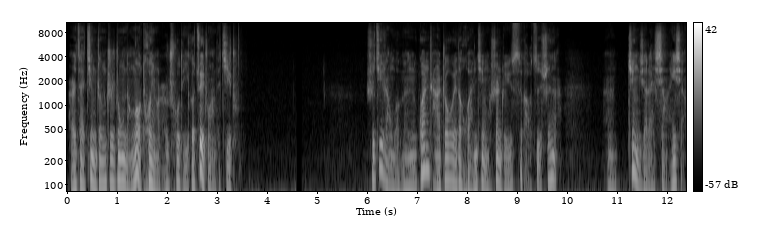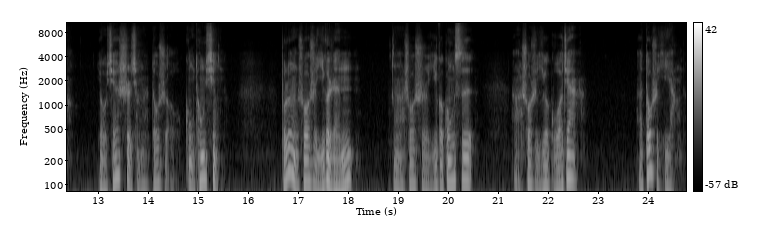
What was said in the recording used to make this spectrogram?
而在竞争之中能够脱颖而出的一个最重要的基础。实际上，我们观察周围的环境，甚至于思考自身啊，嗯，静下来想一想，有些事情呢都是有共通性的。不论说是一个人啊，说是一个公司啊，说是一个国家啊，都是一样的。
